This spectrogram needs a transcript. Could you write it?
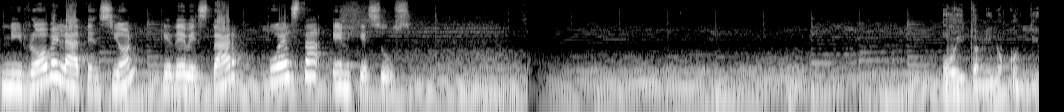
ni robe la atención que debe estar puesta en Jesús. Hoy camino con Dios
